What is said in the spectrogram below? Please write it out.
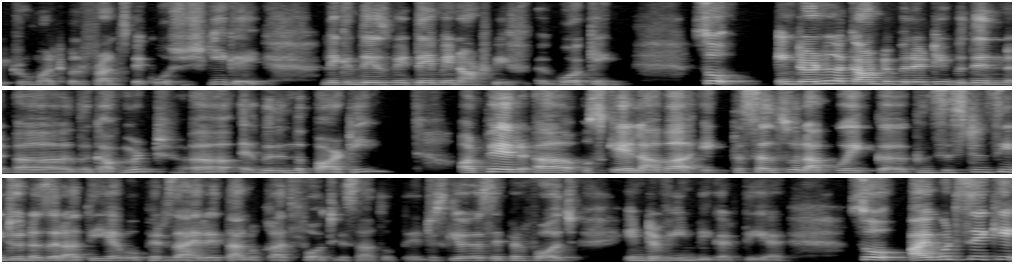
ٹرو ملٹیپل فرنٹس پہ کوشش کی گئی لیکن they may not be working so internal accountability within the government within the party اور پھر اس کے علاوہ ایک تسلسل آپ کو ایک کنسسٹنسی جو نظر آتی ہے وہ پھر ظاہر تعلقات فوج کے ساتھ ہوتے ہیں جس کی وجہ سے پھر فوج انٹروین بھی کرتی ہے۔ سو آئی وڈ سے کہ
